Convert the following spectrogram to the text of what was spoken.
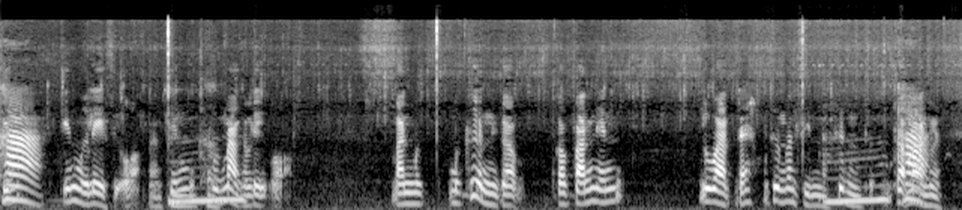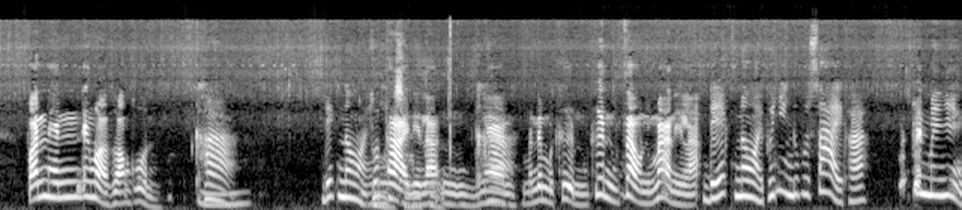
สิ้นค่ะสิ้นมือเลขสิออกนั่นสิ้นอืม คุณมากก็เลขออก มันมื้อมื้อคืนนี่ก็ก็ฝันเห็น อยู่วัดเด้มื้อคืนวันศีลน่ะขึ้นสมาธิฝันเห็นเด็กน้อยสองคนค่ะ เด็กหน่อย สุดท้ายนี่ล่ะอืมค่ะ แม่นมันได้มื้อคืนขึ้นเช้านี่มานี่ล่ะเด็กหน่อย ผู้หญิงหรือผู้ชายคะมันเป็นแม่หญิง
